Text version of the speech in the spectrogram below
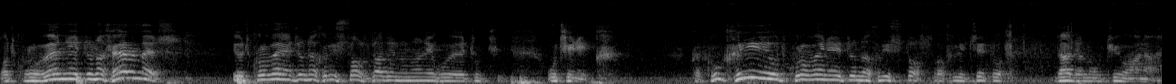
Откровението на Хермес и откровението на Христос, дадено на неговият ученик. Какво крие откровението на Христос в лицето, дадено от Иоанна?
